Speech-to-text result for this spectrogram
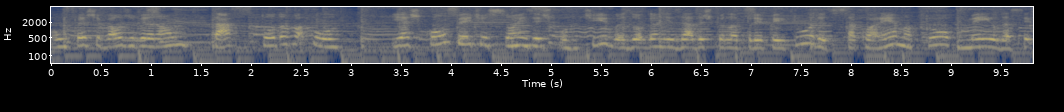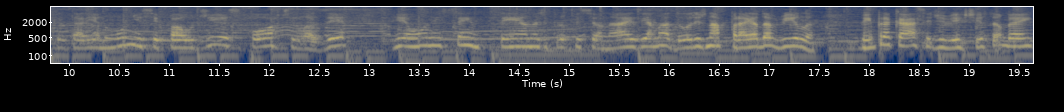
o festival de verão está todo a vapor. E as competições esportivas organizadas pela Prefeitura de Saquarema por meio da Secretaria Municipal de Esporte e Lazer reúnem centenas de profissionais e amadores na Praia da Vila Vem para cá se divertir também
